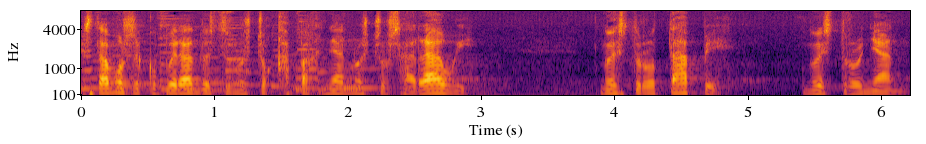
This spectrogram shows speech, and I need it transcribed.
Estamos recuperando este nuestro Capajñán, nuestro Sarawi, nuestro Tape, nuestro Ñán.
